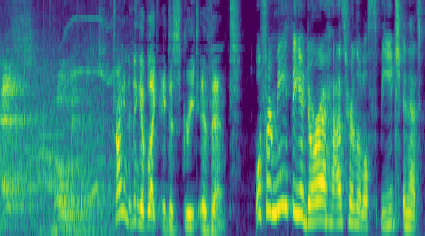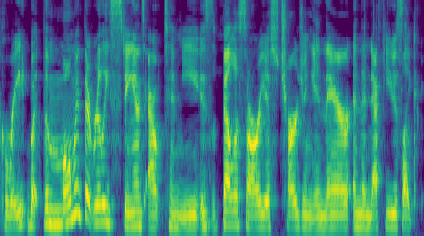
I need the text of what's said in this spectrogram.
Best moment. Trying to think of like a discrete event. Well, for me, Theodora has her little speech, and that's great. But the moment that really stands out to me is Belisarius charging in there, and the nephews like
